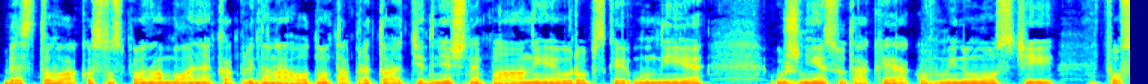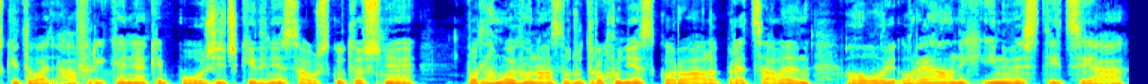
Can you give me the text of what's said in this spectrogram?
bez toho, ako som spomínal, bola nejaká pridaná hodnota. Preto aj tie dnešné plány Európskej únie už nie sú také ako v minulosti poskytovať Afrike nejaké pôžičky. Dnes sa už skutočne podľa môjho názoru trochu neskoro, ale predsa len hovorí o reálnych investíciách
